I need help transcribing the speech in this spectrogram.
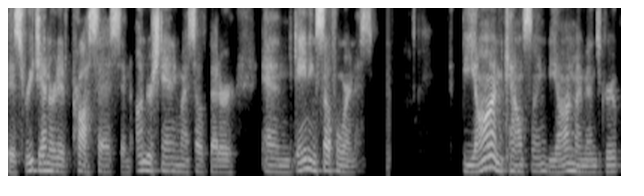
this regenerative process and understanding myself better and gaining self awareness. Beyond counseling, beyond my men's group,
